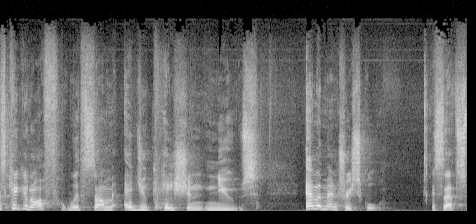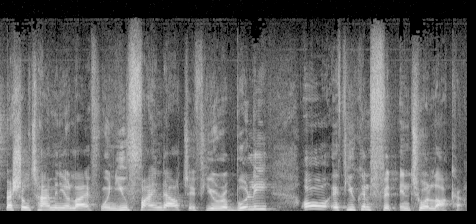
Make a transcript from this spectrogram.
Let's kick it off with some education news. Elementary school. It's that special time in your life when you find out if you're a bully or if you can fit into a locker.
